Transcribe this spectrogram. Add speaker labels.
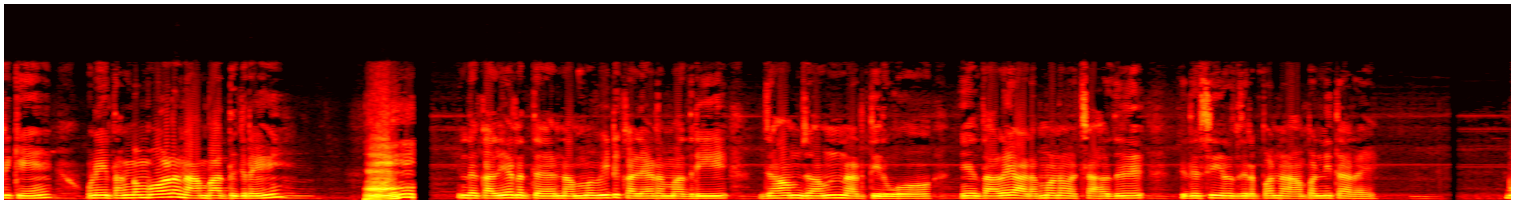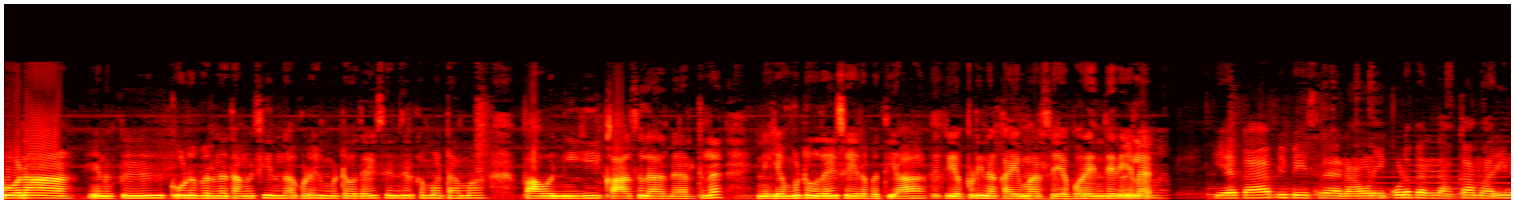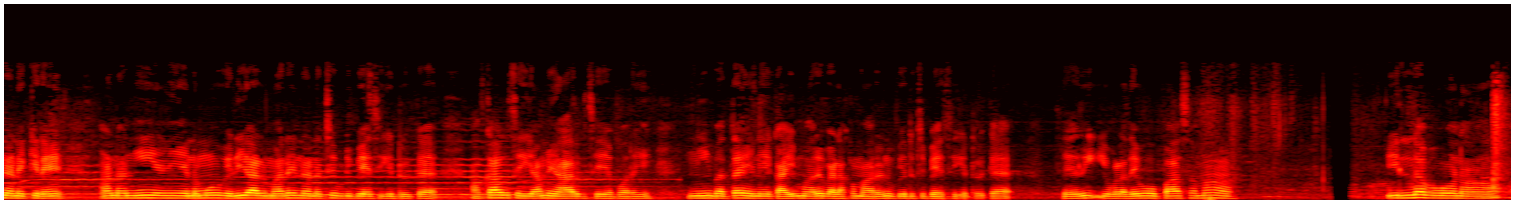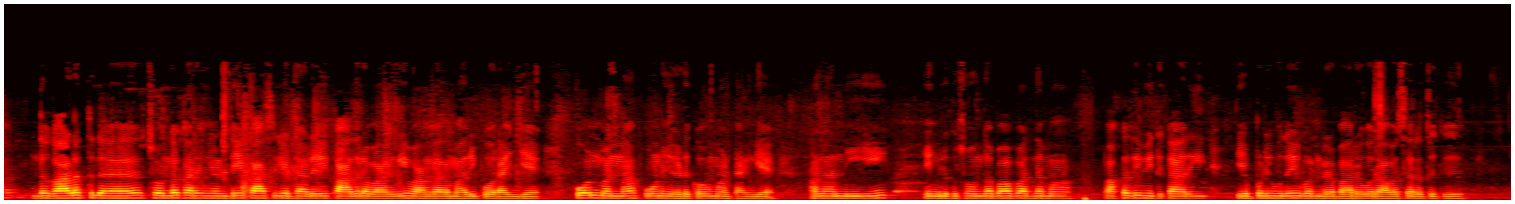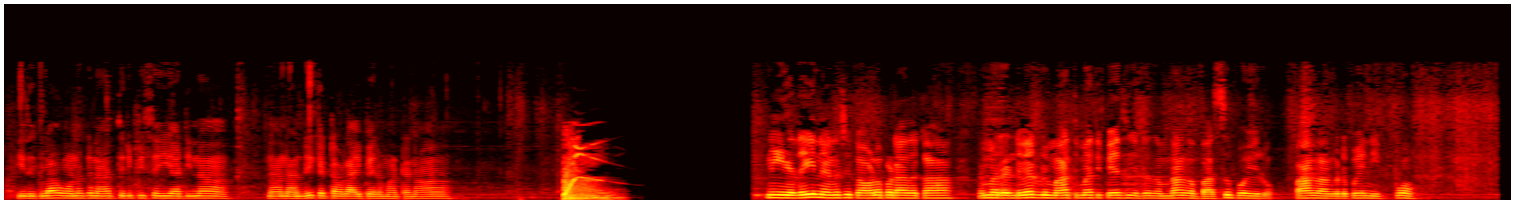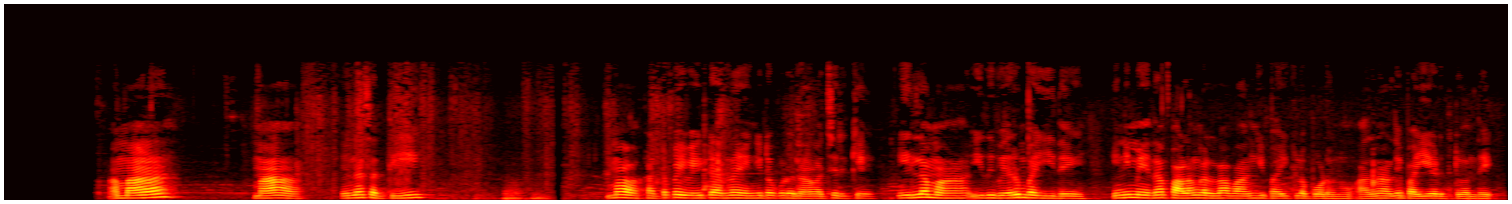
Speaker 1: இருக்கேன் உன்னை தங்கம் போல நான் பாத்துக்கிறேன் இந்த கல்யாணத்தை நம்ம வீட்டு கல்யாணம் மாதிரி ஜாம் ஜாம்னு நடத்திடுவோம். என் தலையை அடமானம் வச்சாவது இதை சீர சிறப்பா நான் பண்ணி தரேன். எனக்கு கூட பிறந்த தங்கச்சி இருந்தா கூட இம்பிட்டு உதவி செஞ்சிருக்க மாட்டாமா? பாவம் நீ காசு இல்லாத நேரத்துல இன்னைக்கு எம்பிட்டு உதவி செய்யற பத்தியா? அதுக்கு எப்படி நான் கைமாறு செய்ய போறேன்னு தெரியல. ஏக்கா அப்படி பேசுற நான் உன்னை கூட பிறந்த அக்கா மாதிரி நினைக்கிறேன். ஆனா நீ என்னமோ வெளியாள் மாதிரி நினைச்சு இப்படி பேசிக்கிட்டு இருக்க. அக்காவுக்கு செய்யாம யாருக்கு செய்ய போறேன் நீ பார்த்தா என்னைய விளக்க மாறுன்னு பிரித்து பேசிக்கிட்டு இருக்க. சரி இவ்வளதே ஓ பாசமா இல்லை போனா இந்த காலத்தில் சொந்தக்காரங்கள்ட்டே காசு கேட்டாலே காதில் வாங்கி வாங்காத மாதிரி போகிறாங்க ஃபோன் பண்ணால் ஃபோனை எடுக்கவும் மாட்டாங்க ஆனால் நீ எங்களுக்கு சொந்தமா பந்தமா பக்கத்து வீட்டுக்காரி எப்படி உதவி பண்ணுற பாரு ஒரு அவசரத்துக்கு. இதுக்கெல்லாம் உனக்கு நான் திருப்பி செய்யாட்டினா நான் நன்றி கெட்டவளாய் பெற மாட்டேனா? நீ எதையும் நினைச்சு கவலைப்படாதக்கா. நம்ம ரெண்டு பேரும் இப்படி மாற்றி மாற்றி பேசிக்கிட்டு இருந்தோம்னா அங்கே பஸ்ஸு போயிடும் வாங்க அங்கிட்ட போய் நிற்போம் அம்மா அம்மா என்ன சக்தி? அம்மா கட்டப்பை வெயிட்டா இருந்தால் எங்கிட்ட கூட நான் வச்சுருக்கேன். இல்லம்மா இது வெறும் பை இதே இனிமே தான் பழங்கள்லாம் வாங்கி பைக்கில் போடணும். அதனால தான் பைய எடுத்துட்டு வந்தேன்.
